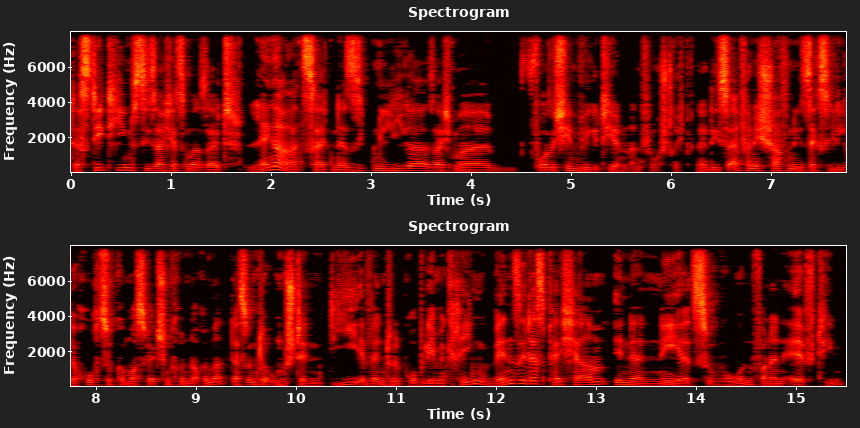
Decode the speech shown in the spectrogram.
dass die Teams, die, sag ich jetzt mal, seit längerer Zeit in der siebten Liga, sag ich mal, vor sich hin vegetieren, in Anführungsstrichen. Ne, die es einfach nicht schaffen, in die sechste Liga hochzukommen, aus welchen Gründen auch immer, dass unter Umständen die eventuell Probleme kriegen, wenn sie das Pech haben, in der Nähe zu wohnen von einem Elf-Team.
